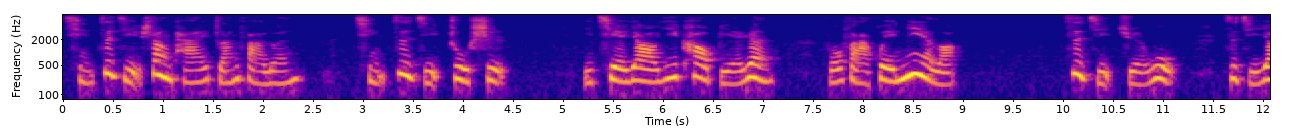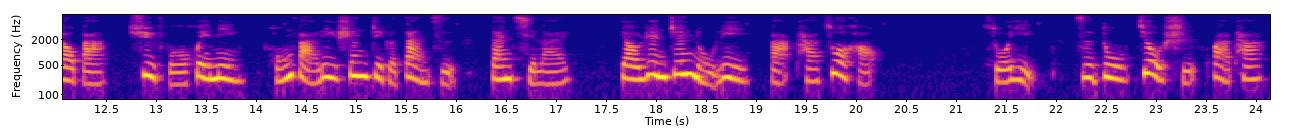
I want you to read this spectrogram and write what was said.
请自己上台转法轮，请自己注释，一切要依靠别人，佛法会灭了。自己觉悟，自己要把续佛慧命、弘法利生这个担子担起来，要认真努力把它做好。所以自度就是化他，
